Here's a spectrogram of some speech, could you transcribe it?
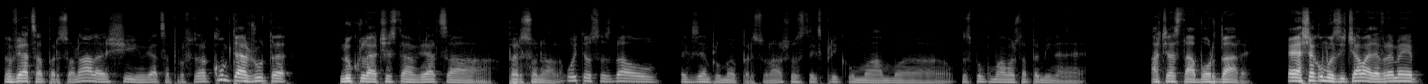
în viața personală și în viața profesională. Cum te ajută lucrurile acestea în viața personală? Uite, o să-ți dau exemplul meu personal și o să-ți explic cum am, uh, să spun cum am ajutat pe mine această abordare. E, așa cum ziceam mai devreme,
